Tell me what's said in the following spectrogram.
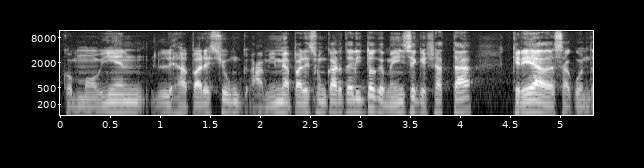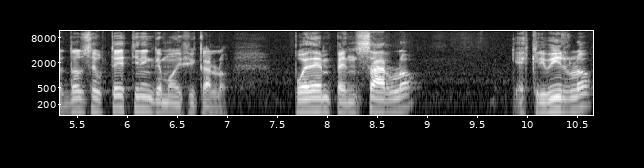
como bien les apareció, a mí me aparece un cartelito que me dice que ya está creada esa cuenta. Entonces ustedes tienen que modificarlo. Pueden pensarlo, escribirlo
